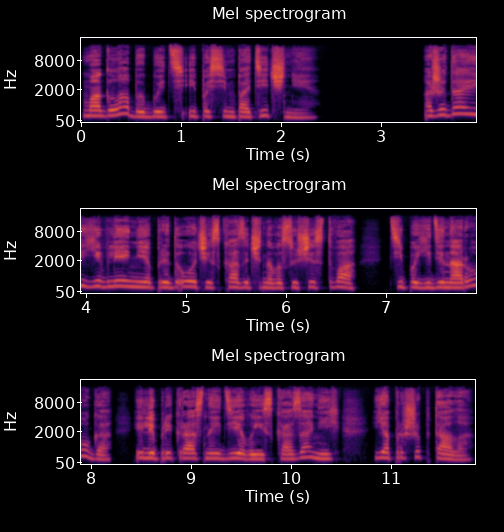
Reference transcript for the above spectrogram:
Могла бы быть и посимпатичнее. Ожидая явления пред очи сказочного существа типа единорога или прекрасной девы из сказаний, я прошептала.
